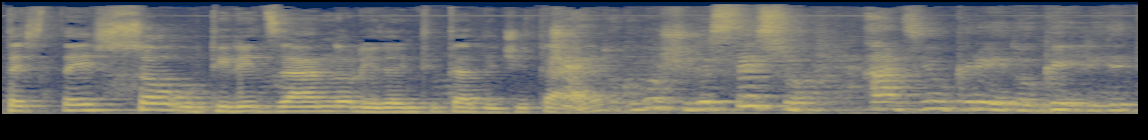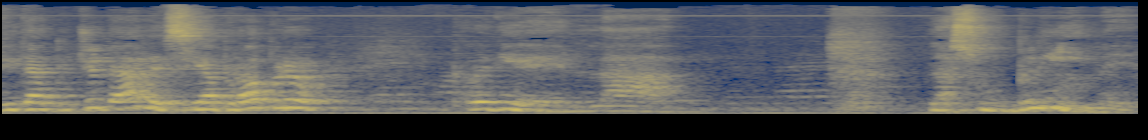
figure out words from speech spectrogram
te stesso utilizzando l'identità digitale. Certo, conosci te stesso, anzi io credo che l'identità digitale sia proprio, come dire, la, la sublime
